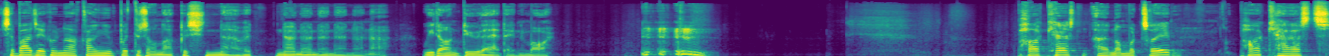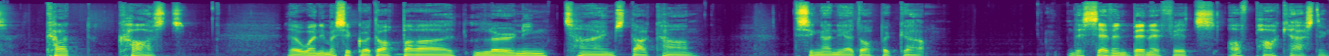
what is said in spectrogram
сабаажакунааққаангиу паттусернааққиссиннаавит no no no no no no we don't do that anymore. Podcast э, er nummer 3 podcast cut costs. Wani masikkuatorpara learningtimes.com singani atorpakka the seven benefits of podcasting.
